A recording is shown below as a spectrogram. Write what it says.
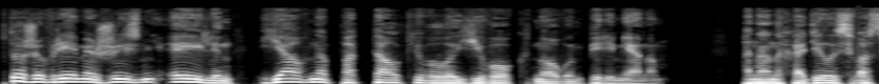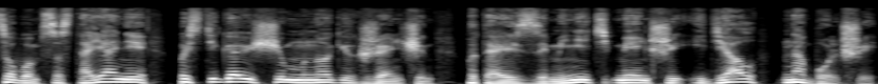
В то же время жизнь Эйлин явно подталкивала его к новым переменам. Она находилась в особом состоянии, постигающем многих женщин, пытаясь заменить меньший идеал на больший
